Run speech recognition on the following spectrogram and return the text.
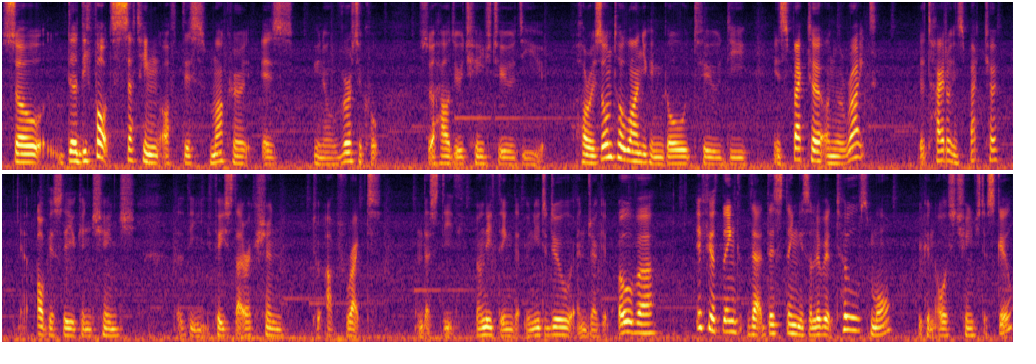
So the default setting of this marker is you know vertical. So how do you change to the horizontal one, you can go to the inspector on your right, the title inspector. Obviously, you can change the face direction to upright, and that's the only thing that you need to do and drag it over. If you think that this thing is a little bit too small, you can always change the scale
